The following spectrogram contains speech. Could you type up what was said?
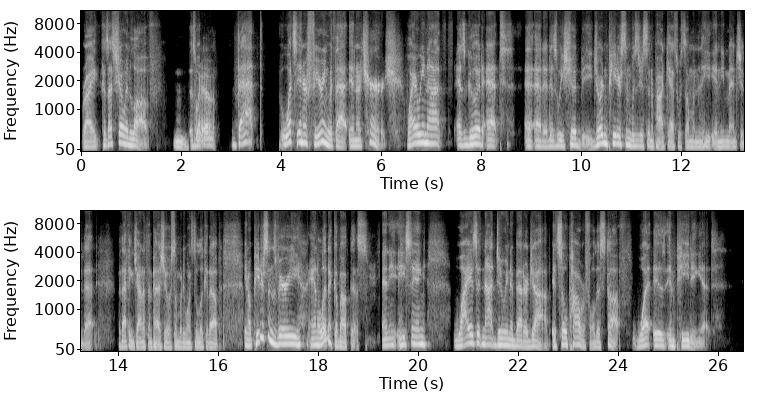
right? Because that's showing love. Mm. As well. Oh, yeah. That what's interfering with that in our church? Why are we not as good at at it as we should be? Jordan Peterson was just in a podcast with someone and he and he mentioned that but I think Jonathan Pageau, if somebody wants to look it up, you know, Peterson's very analytic about this. And he, he's saying, why is it not doing a better job? It's so powerful, this stuff. What is impeding it?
